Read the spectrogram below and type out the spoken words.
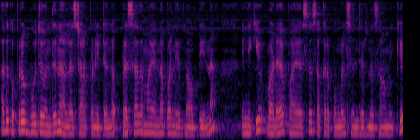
அதுக்கப்புறம் பூஜை வந்து நல்லா ஸ்டார்ட் பண்ணிட்டாங்க. பிரசாதமாக என்ன பண்ணியிருந்தோம் அப்படின்னா இன்றைக்கி வடை பாயாசம் சக்கரை பொங்கல் செஞ்சுருந்தோம் சாமிக்கு.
